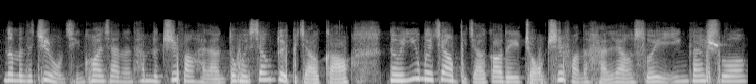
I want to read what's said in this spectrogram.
那么在这种情况下呢，它们的脂肪含量都会相对比较高。那么因为这样比较高的一种脂肪的含量，所以应该说，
